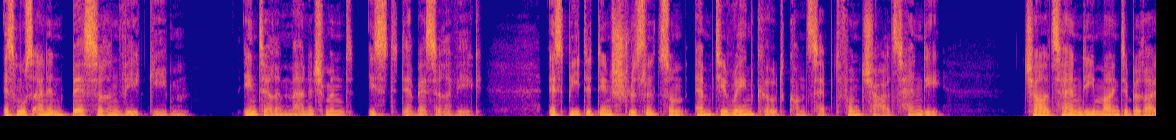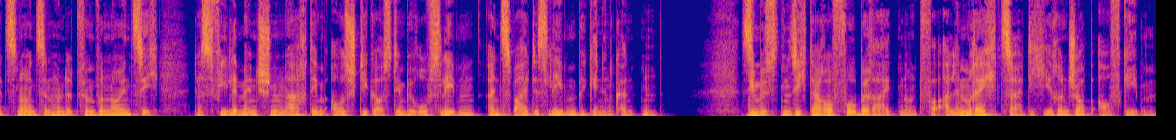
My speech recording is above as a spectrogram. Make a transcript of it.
Es muss einen besseren Weg geben. Interim Management ist der bessere Weg. Es bietet den Schlüssel zum Empty Raincoat Konzept von Charles Handy. Charles Handy meinte bereits 1995, dass viele Menschen nach dem Ausstieg aus dem Berufsleben ein zweites Leben beginnen könnten. Sie müssten sich darauf vorbereiten und vor allem rechtzeitig ihren Job aufgeben.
